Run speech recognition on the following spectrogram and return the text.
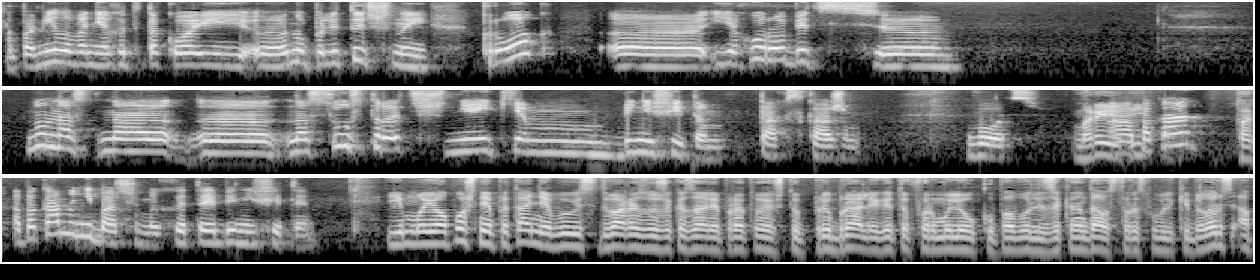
памілаванне гэта такой э, ну палітычны крок то Э, яго робяць э, ну нас на э, насустрач нейкім бенефітам так скажем. Вот. Мария, а пока так. а пока мы не бачым их гэтыя бенефіты і маё апошняе пытанне вы два разы уже казалі про тое што прыбралі гэту фармулёўку паводле заканадаўства Рэспублікі Беларусь. А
